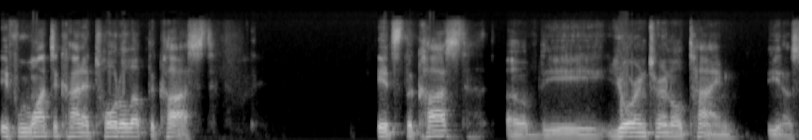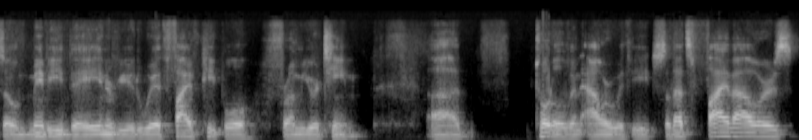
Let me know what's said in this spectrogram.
if we want to kind of total up the cost, it's the cost of the your internal time you know so maybe they interviewed with five people from your team uh, total of an hour with each. So that's five hours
